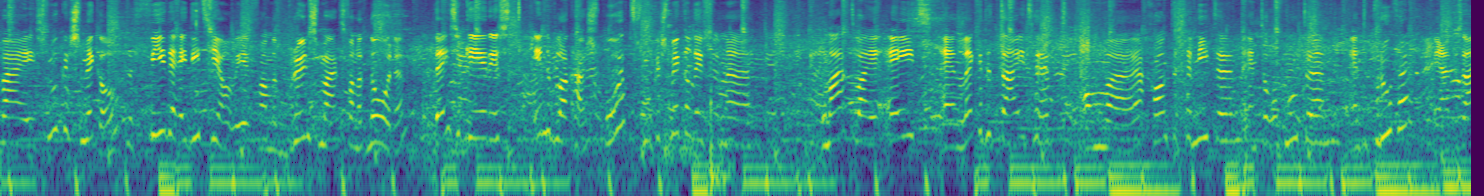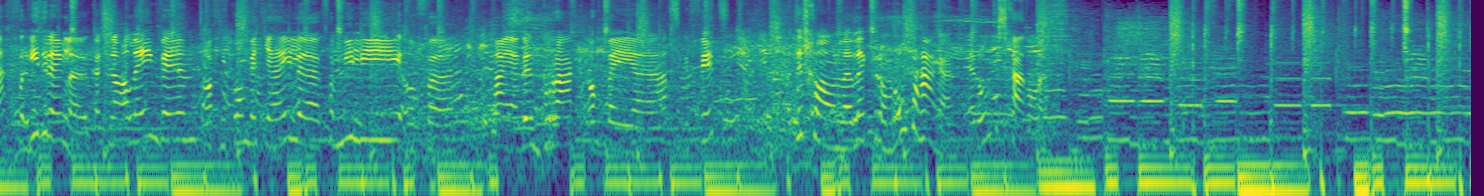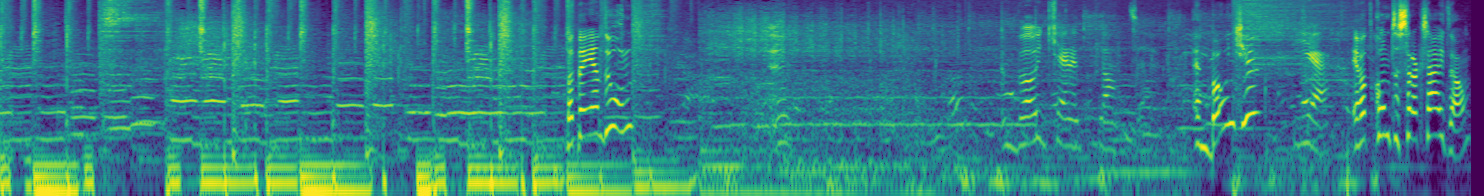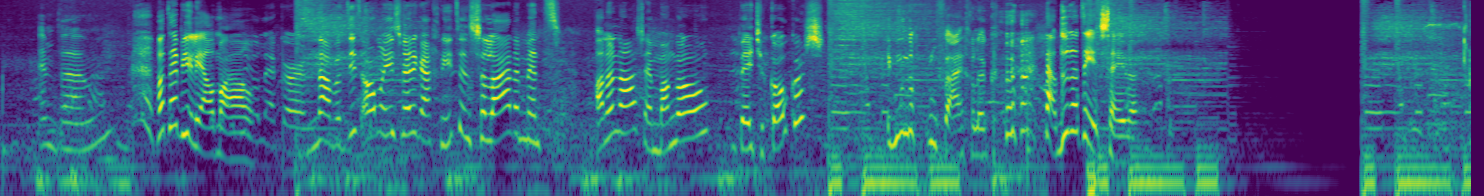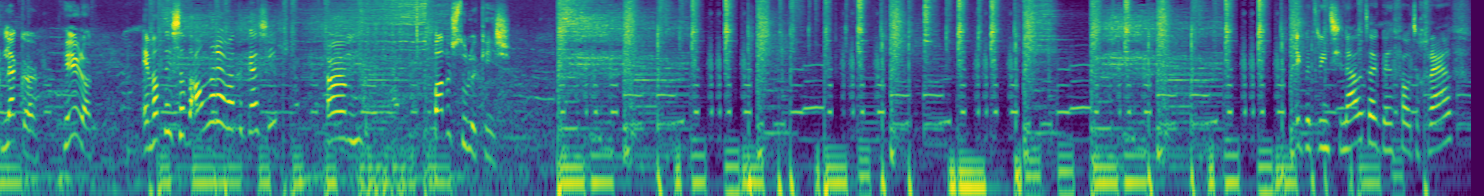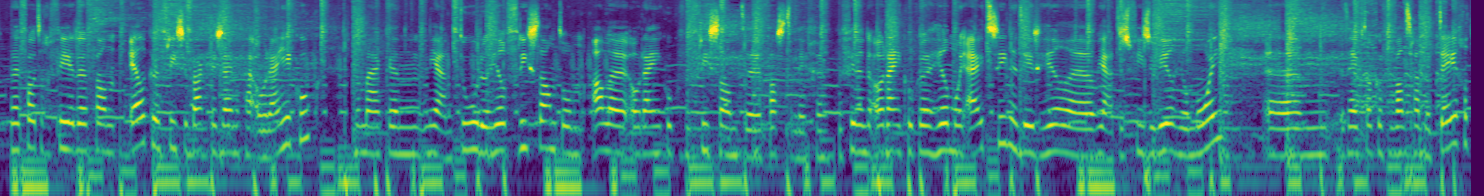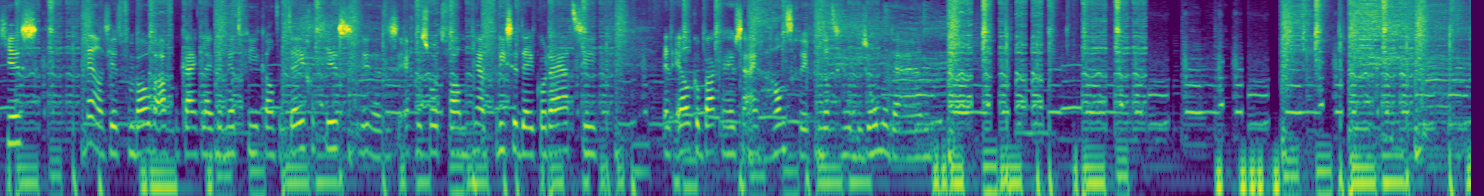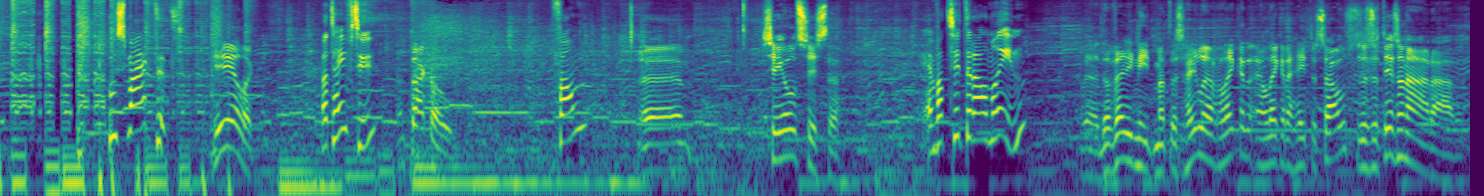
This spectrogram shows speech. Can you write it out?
bij Smoek en Smikkel, de vierde editie alweer van de brunchmarkt van het Noorden. Deze keer is het in de Blokhuispoort. Smoek en Smikkel is een uh, markt waar je eet en lekker de tijd hebt om ja, gewoon te genieten en te ontmoeten en te proeven. Ja, het is eigenlijk voor iedereen leuk. Als je nou alleen bent of je komt met je hele familie of uh, nou ja, je bent brak of ben je hartstikke fit. Het is gewoon lekker om rond te hangen en Wat ben je aan het doen? Een boontje aan het planten. Een boontje? Ja, En wat komt er straks uit dan? een boom. Wat hebben jullie allemaal? Heel lekker. Nou, wat dit allemaal is, weet ik eigenlijk niet. Een salade met ananas en mango, een beetje kokos. Ik moet nog proeven eigenlijk. Nou, doe dat eerst even. lekker, heerlijk. En wat is dat andere wat ik daar zie? Um, paddenstoelenkies. Ik ben Trientje Nauta, ik ben fotograaf. Wij fotograferen van elke Friese bakker zijn of haar oranjekoek. We maken ja, een tour door heel Friesland om alle oranjekoeken van Friesland uh, vast te leggen. We vinden de oranjekoeken heel mooi uitzien. Het is, heel, uh, ja, het is visueel heel mooi. Um, het heeft ook een verwantschap met tegeltjes. Ja, als je het van bovenaf bekijkt lijkt het net vierkante tegeltjes. Het is echt een soort van ja, Friese decoratie. En elke bakker heeft zijn eigen handschrift en dat is heel bijzonder daaraan. Hoe smaakt het? Heerlijk. Wat heeft u? Een taco. Van? Uh, Seoul Sister. En wat zit er allemaal in? Uh, dat weet ik niet, maar het is heel erg lekker en lekkere hete saus. Dus het is een aanrader.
